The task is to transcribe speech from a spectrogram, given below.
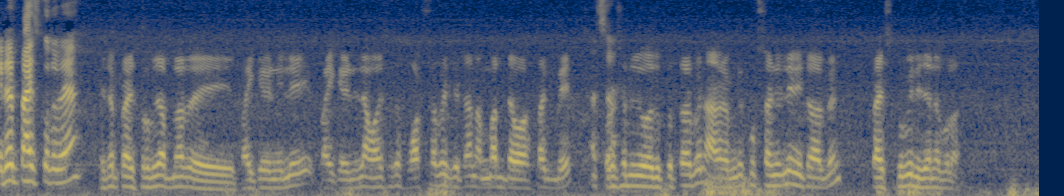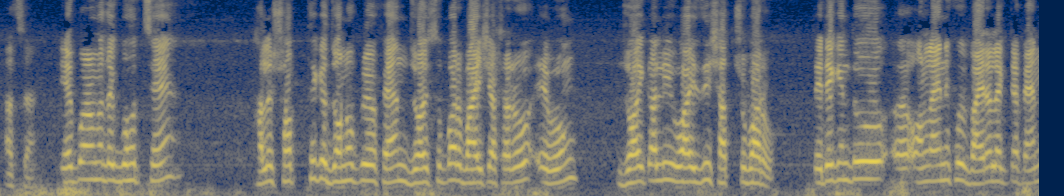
এটার প্রাইস কত ভাই এটা প্রাইস পড়বে আপনার পাইকারি নিলে পাইকারি নিলে আমাদের সাথে হোয়াটসঅ্যাপে যেটা নাম্বার দেওয়া থাকবে আচ্ছা। ওটার সাথে যোগাযোগ করতে পারবেন। আর আপনি খুচরা নিলে নিতে পারবেন। প্রাইস খুবই রিজনেবল আছে। আচ্ছা এরপর আমরা দেখব হচ্ছে তাহলে সব থেকে জনপ্রিয় ফ্যান জয় সুপার বাইশ আঠারো এবং জয়কালী ওয়াইজি সাতশো বারো। এটা কিন্তু অনলাইনে খুব ভাইরাল একটা ফ্যান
